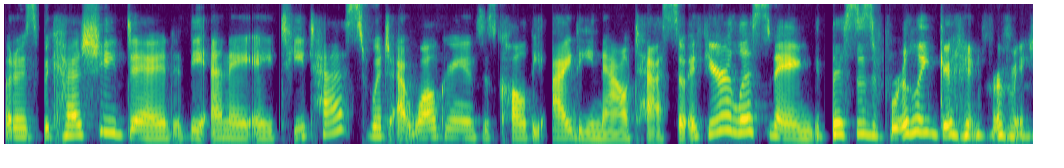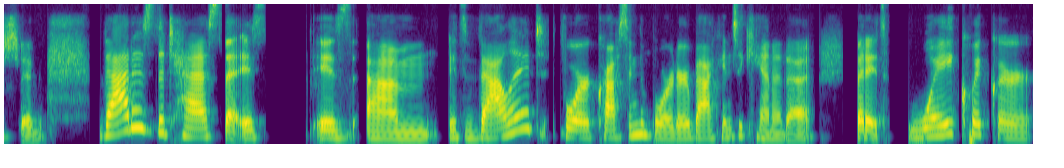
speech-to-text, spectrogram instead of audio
But it was because she did the NAAT test, which at Walgreens is called the ID Now test. So if you're listening, this is really good information. That is the test that is is um, it's valid for crossing the border back into Canada, but it's way quicker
